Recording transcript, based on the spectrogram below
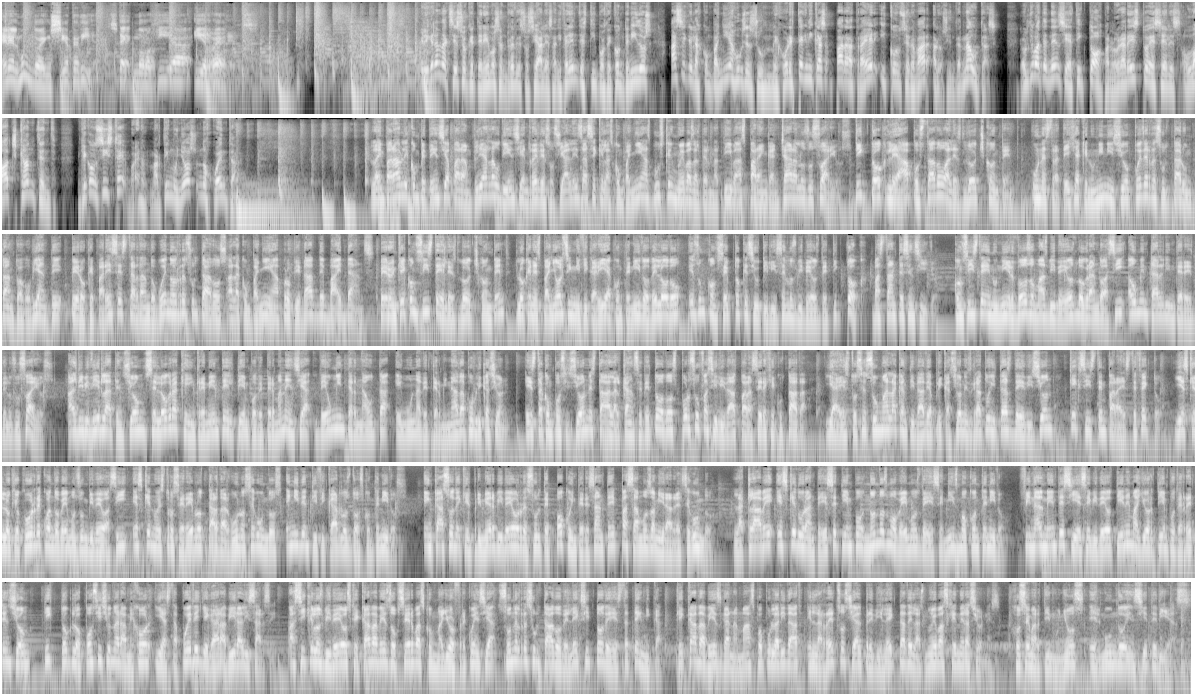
En el mundo en 7 días. Tecnología y redes. El gran acceso que tenemos en redes sociales a diferentes tipos de contenidos hace que las compañías usen sus mejores técnicas para atraer y conservar a los internautas. La última tendencia de TikTok para lograr esto es el Sludge Content. ¿En qué consiste? Bueno, Martín Muñoz nos cuenta. La imparable competencia para ampliar la audiencia en redes sociales hace que las compañías busquen nuevas alternativas para enganchar a los usuarios. TikTok le ha apostado al sludge content, una estrategia que en un inicio puede resultar un tanto agobiante, pero que parece estar dando buenos resultados a la compañía propiedad de ByteDance. Pero ¿en qué consiste el sludge content? Lo que en español significaría contenido de lodo es un concepto que se utiliza en los videos de TikTok, bastante sencillo. Consiste en unir dos o más videos logrando así aumentar el interés de los usuarios. Al dividir la atención se logra que incremente el tiempo de permanencia de un internauta en una determinada publicación. Esta composición está al alcance de todos por su facilidad para ser ejecutada, y a esto se suma la cantidad de aplicaciones gratuitas de edición que existen para este efecto. Y es que lo que ocurre cuando vemos un video así es que nuestro cerebro tarda algunos segundos en identificar los dos contenidos. En caso de que el primer video resulte poco interesante, pasamos a mirar el segundo. La clave es que durante ese tiempo no nos movemos de ese mismo contenido. Finalmente, si ese video tiene mayor tiempo de retención, TikTok lo posicionará mejor y hasta puede llegar a viralizarse. Así que los videos que cada vez observas con mayor frecuencia son el resultado del éxito de esta técnica, que cada vez gana más popularidad en la red social predilecta de las nuevas generaciones. José Martín Muñoz, El Mundo en 7 días.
